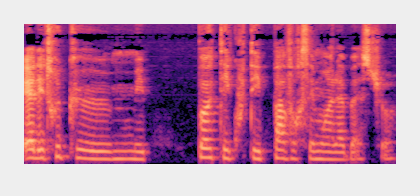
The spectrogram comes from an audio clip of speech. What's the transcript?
et à des trucs que mes potes écoutaient pas forcément à la base, tu vois.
